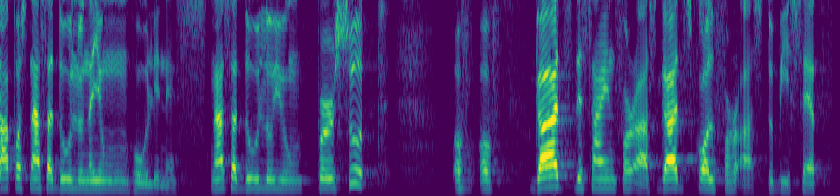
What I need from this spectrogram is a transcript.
Tapos nasa dulo na yung holiness. Nasa dulo yung pursuit of, of God's design for us, God's call for us to be set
